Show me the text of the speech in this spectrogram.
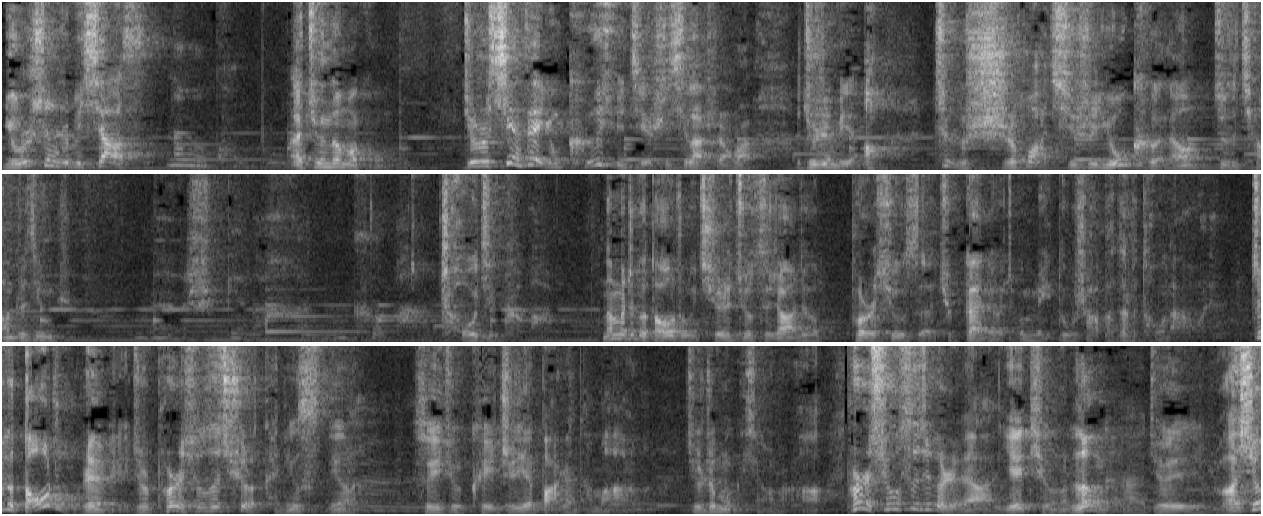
有人甚至被吓死，那么恐怖。啊，就那么恐怖。就是现在用科学解释希腊神话，就认为啊，这个石化其实有可能就是强制静止，那是变得很可怕。超级可怕。那么这个岛主其实就是让这个珀尔修斯去干掉这个美杜莎，把他的头拿回来。这个岛主认为，就是珀尔修斯去了肯定死定了，所以就可以直接霸占他妈了嘛，就这么个想法啊。珀尔修斯这个人啊，也挺愣的啊，就啊行，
